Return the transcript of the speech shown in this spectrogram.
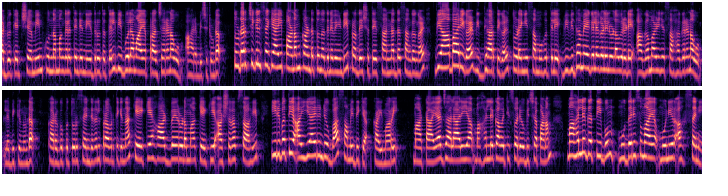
അഡ്വക്കേറ്റ് ഷമീം കുന്നമംഗലത്തിന്റെ നേതൃത്വത്തിൽ വിപുലമായ പ്രചരണവും ആരംഭിച്ചിട്ടുണ്ട്. തുടർ ചികിത്സയ്ക്കായി പണം കണ്ടെത്തുന്നതിന് വേണ്ടി പ്രദേശത്തെ സന്നദ്ധ സംഘങ്ങൾ വ്യാപാരികൾ വിദ്യാർത്ഥികൾ തുടങ്ങി സമൂഹത്തിലെ വിവിധ മേഖലകളിലുള്ളവരുടെ അകമഴിഞ്ഞ സഹകരണവും ലഭിക്കുന്നുണ്ട്. കറുകുപ്പുത്തൂർ സെന്ററിൽ പ്രവർത്തിക്കുന്ന കെ കെ ഹാർഡ്വെയർ ഉടമ കെ കെ അഷറഫ് സാഹിബ് ഇരുപത്തി അയ്യായിരം രൂപ സമിതിക്ക് കൈമാറി. മാട്ടായ ജലാലിയ മഹല്ല് കമ്മിറ്റി സ്വരൂപിച്ച പണം മഹല്ല് ഖത്തീബും മുദരിസുമായ മുനീർ അഹ്സനി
